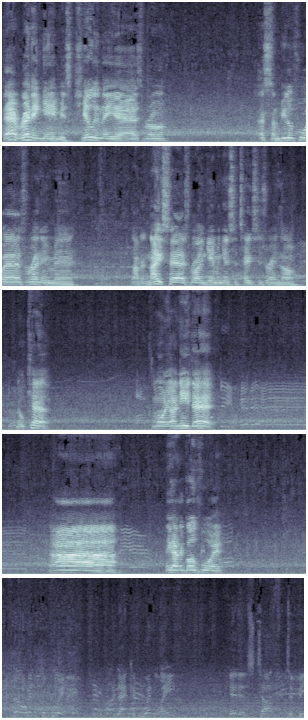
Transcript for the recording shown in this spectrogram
That running game is killing their ass, bro. That's some beautiful ass running, man. Not a nice ass running game against the Texans right now. No cap. Come on, y'all need that. Ah. They gotta go for it. No incomplete. That could win late. It is tough to beat.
